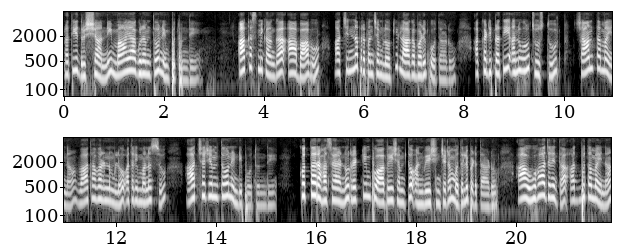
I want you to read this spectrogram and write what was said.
ప్రతి దృశ్యాన్ని మాయాగుణంతో నింపుతుంది. ఆకస్మికంగా ఆ బాబు ఆ చిన్న ప్రపంచంలోకి లాగబడిపోతాడు. అక్కడి ప్రతి అణువు చూస్తూ శాంతమైన వాతావరణంలో అతడి మనస్సు ఆశ్చర్యంతో నిండిపోతుంది. కొత్త రహస్యాలను రెట్టింపు ఆవేశంతో అన్వేషించడం మొదలుపెడతాడు. ఆ ఊహాజనిత అద్భుతమైన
